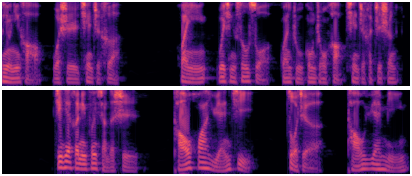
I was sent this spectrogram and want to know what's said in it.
朋友您好，我是千纸鹤，欢迎微信搜索关注公众号“千纸鹤之声”。今天和您分享的是《桃花源记》，作者陶渊明。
